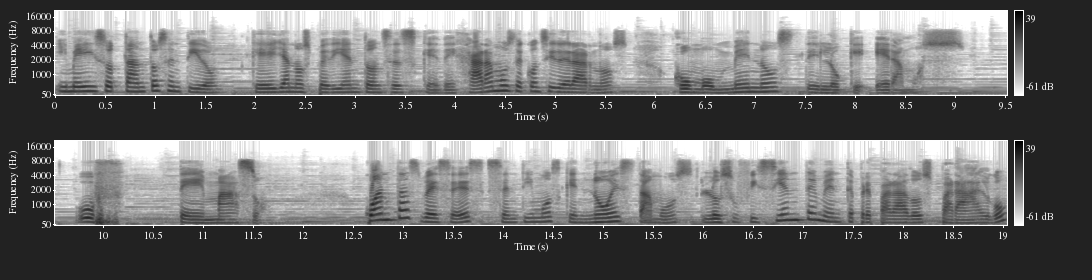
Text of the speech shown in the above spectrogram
Y me hizo tanto sentido que ella nos pedía entonces que dejáramos de considerarnos como menos de lo que éramos. Uf, temazo. ¿Cuántas veces sentimos que no estamos lo suficientemente preparados para algo?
